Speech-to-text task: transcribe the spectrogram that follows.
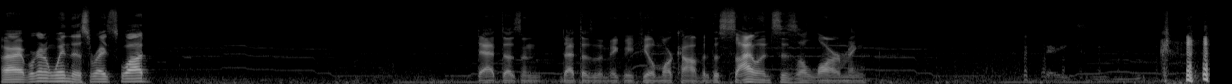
All right, we're going to win this, right, squad? That doesn't that doesn't make me feel more confident. The silence is alarming. I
